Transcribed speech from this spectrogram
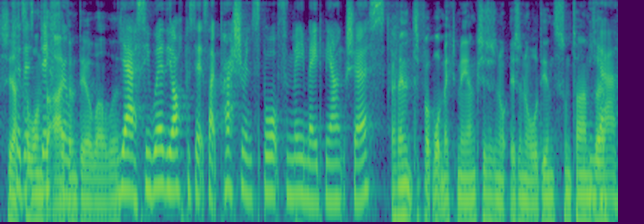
see So that's the there's ones that I don't deal well with. Yeah, see, we're the opposites. Like pressure in sport for me made me anxious. I think it's what makes me anxious is an, is an audience sometimes. though. Yeah.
